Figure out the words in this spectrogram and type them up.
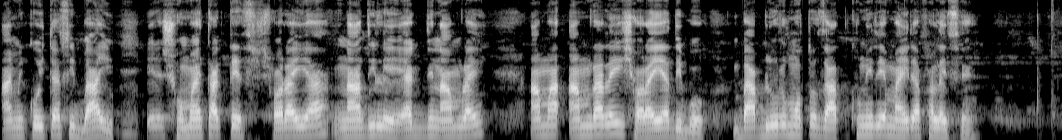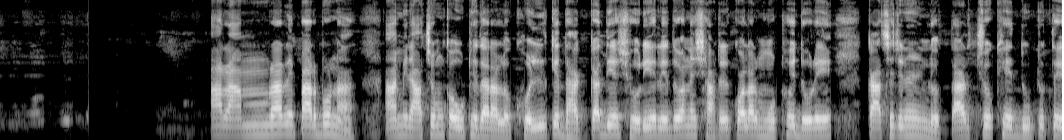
আমি কইতাছি বাই এর সময় থাকতে সরাইয়া না দিলে একদিন আমরাই আমা আমরারেই সরাইয়া দিব। বাবলুর মতো জাত খুনিরে মাইরা ফেলাইছে। আর আমরা আমরারে পারব না। আমির আচমকা উঠে দাঁড়াল, খলিলকে ধাক্কা দিয়ে সরিয়ে রেদওয়ানের শার্টের কলার মুঠোয় ধরে কাছে টেনে নিল। তার চোখে দুটোতে,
